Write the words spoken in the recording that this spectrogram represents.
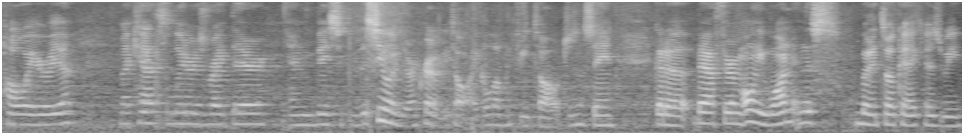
hallway area. My cat's litter is right there, and basically the ceilings are incredibly tall, like 11 feet tall, which is insane. Got a bathroom, only one in this, but it's okay because we,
